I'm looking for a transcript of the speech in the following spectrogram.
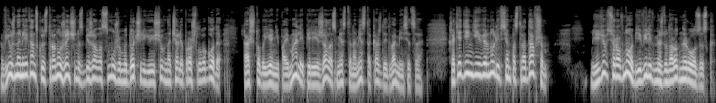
в южноамериканскую страну женщина сбежала с мужем и дочерью еще в начале прошлого года, а чтобы ее не поймали, переезжала с места на место каждые два месяца. Хотя деньги ей вернули всем пострадавшим, ее все равно объявили в международный розыск.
